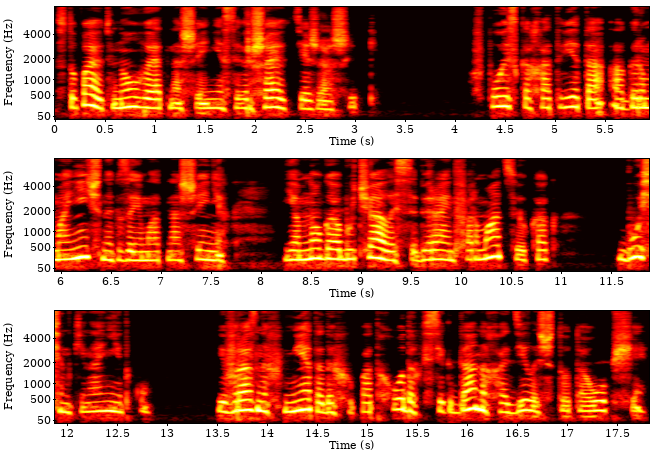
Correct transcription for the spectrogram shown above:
вступают в новые отношения, совершают те же ошибки. В поисках ответа о гармоничных взаимоотношениях я много обучалась, собирая информацию как бусинки на нитку и в разных методах и подходах всегда находилось что-то общее.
